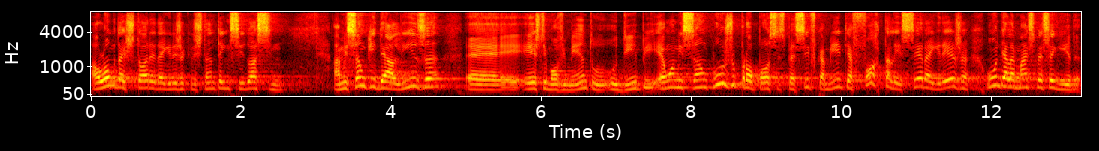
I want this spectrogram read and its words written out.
Ao longo da história da igreja cristã tem sido assim. A missão que idealiza é, este movimento, o DIP, é uma missão cujo propósito especificamente é fortalecer a igreja onde ela é mais perseguida,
